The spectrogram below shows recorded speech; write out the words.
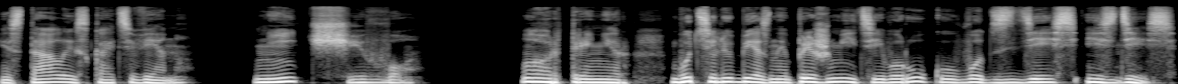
и стала искать вену. Ничего. «Лорд Тренер, будьте любезны, прижмите его руку вот здесь и здесь».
